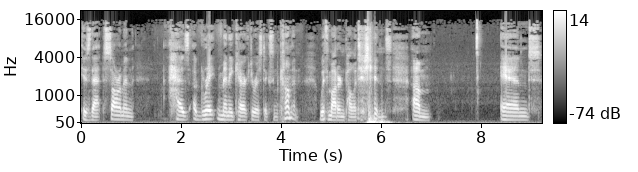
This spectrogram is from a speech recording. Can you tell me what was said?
is that Saruman has a great many characteristics in common with modern politicians, um, and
